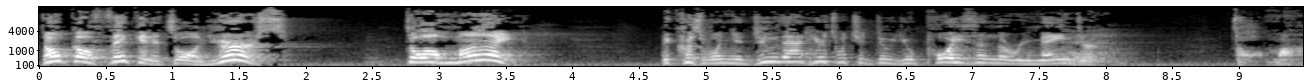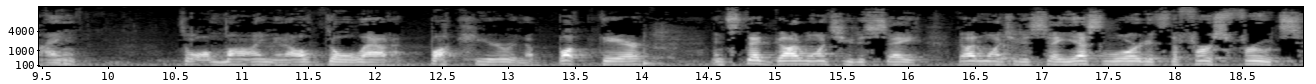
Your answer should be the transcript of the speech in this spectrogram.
Don't go thinking it's all yours. It's all mine. Because when you do that, here's what you do you poison the remainder. It's all mine. It's all mine, and I'll dole out a buck here and a buck there. Instead, God wants you to say, God wants you to say, Yes, Lord, it's the first fruits.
